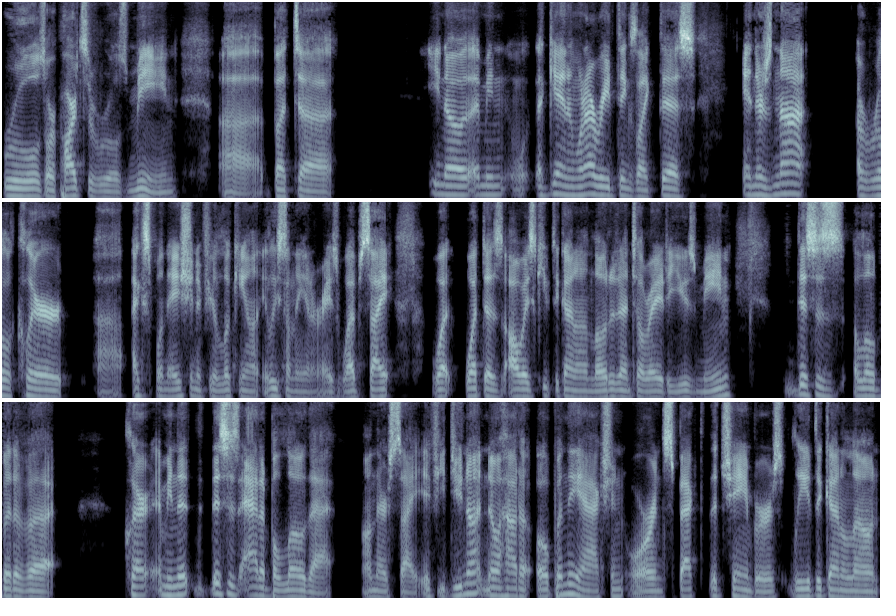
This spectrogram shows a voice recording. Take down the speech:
rules or parts of rules mean. Uh, but, uh, you know, I mean, again, when I read things like this, and there's not a real clear uh, explanation if you're looking on at least on the NRA's website, what what does always keep the gun unloaded until ready to use mean? This is a little bit of a I mean, this is added below that on their site. If you do not know how to open the action or inspect the chambers, leave the gun alone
